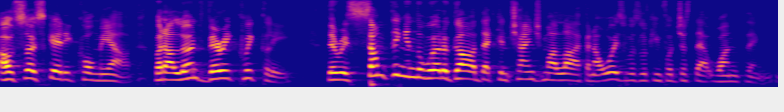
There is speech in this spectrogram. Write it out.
I was so scared he'd call me out. But I learned very quickly there is something in the Word of God that can change my life. And I always was looking for just that one thing.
